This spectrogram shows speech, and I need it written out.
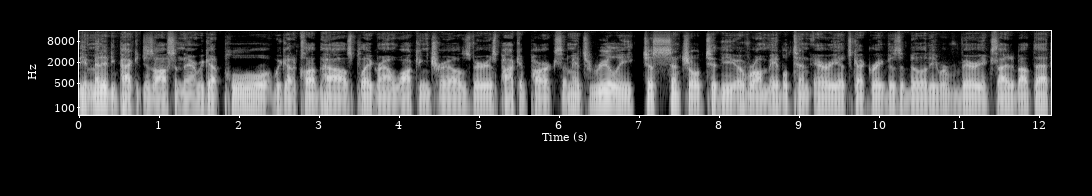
The amenity package is awesome there. We got pool, we got a clubhouse, playground, walking trails, various pocket parks. I mean, it's really just central to the overall Mableton area. It's got great visibility. We're very excited about that.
